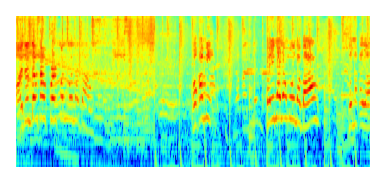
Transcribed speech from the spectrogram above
O, doon daw sa purple muna daw. O kami, kayo na lang muna ba? Doon na kayo?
